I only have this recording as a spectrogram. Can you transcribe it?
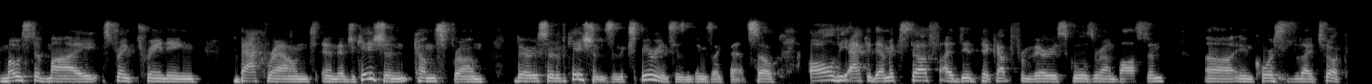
most of my strength training background and education comes from various certifications and experiences and things like that. So all the academic stuff I did pick up from various schools around Boston uh, in courses that I took,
